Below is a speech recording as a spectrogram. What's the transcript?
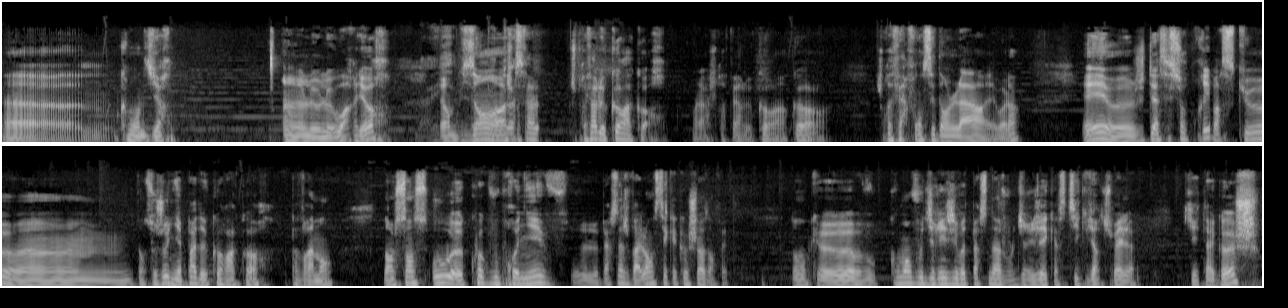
comment dire, euh, le, le warrior. En me disant, ah, je, préfère, je préfère le corps à corps. Voilà, je préfère le corps à corps. Je préfère foncer dans l'art et voilà. Et euh, j'étais assez surpris parce que euh, dans ce jeu, il n'y a pas de corps à corps, pas vraiment. Dans le sens où, euh, quoi que vous preniez, le personnage va lancer quelque chose en fait. Donc, euh, vous- comment vous dirigez votre personnage? Vous le dirigez avec un stick virtuel qui est à gauche.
